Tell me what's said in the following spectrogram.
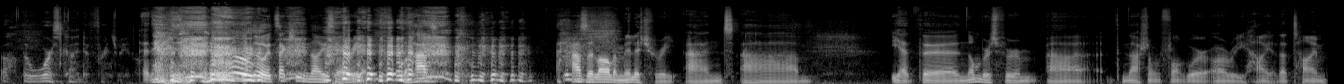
Oh, the worst kind of French people. no, no, it's actually a nice area. But has has a lot of military, and um, yeah, the numbers for uh, the National Front were already high at that time.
